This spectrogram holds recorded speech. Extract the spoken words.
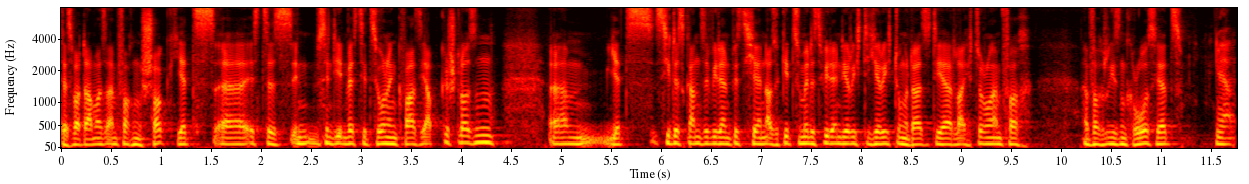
Das war damals einfach ein Schock. Jetzt äh, ist das in, sind die Investitionen quasi abgeschlossen. Ähm, jetzt sieht das Ganze wieder ein bisschen, also geht zumindest wieder in die richtige Richtung. Da ist die Erleichterung einfach, einfach riesengroß jetzt. Ja,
